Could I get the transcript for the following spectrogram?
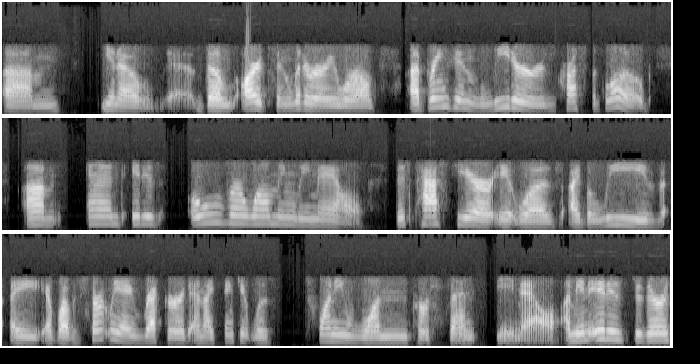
um, you know the arts and literary world, uh, brings in leaders across the globe, um, and it is overwhelmingly male. This past year, it was, I believe, a well, it was certainly a record, and I think it was 21% female. I mean, it is there's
